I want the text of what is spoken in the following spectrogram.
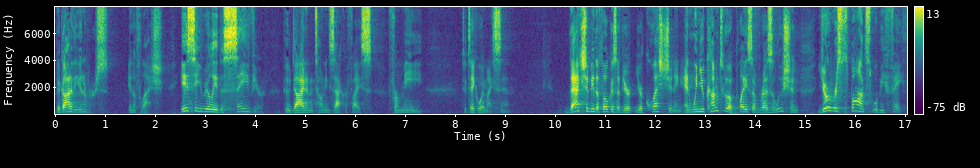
the God of the universe in the flesh? Is he really the Savior who died an atoning sacrifice for me to take away my sin? That should be the focus of your, your questioning. And when you come to a place of resolution, your response will be faith.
